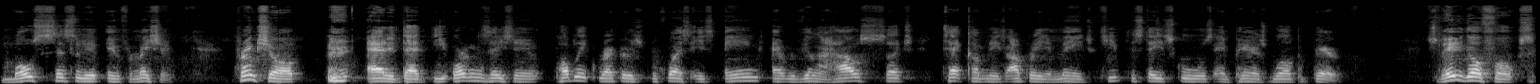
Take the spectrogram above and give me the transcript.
most sensitive information. Crankshaw added that the organization public records request is aimed at revealing how such tech companies operate in Maine to keep the state schools and parents well prepared. So there you go, folks.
